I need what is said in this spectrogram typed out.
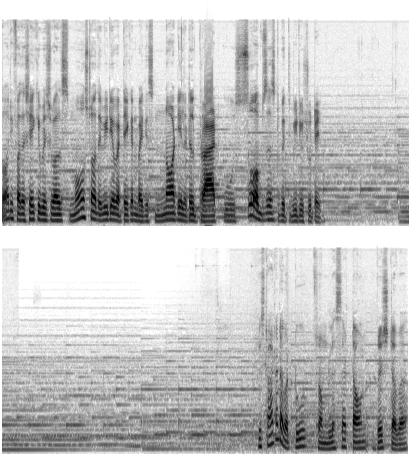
Sorry for the shaky visuals. Most of the video were taken by this naughty little brat who's so obsessed with video shooting. We started our tour from Lesser Town Bridge Tower.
